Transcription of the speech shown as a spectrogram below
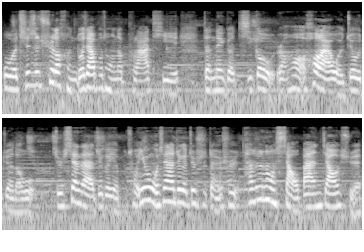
我其实去了很多家不同的普拉提的那个机构，然后后来我就觉得我就是现在这个也不错，因为我现在这个就是等于是它是那种小班教学，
